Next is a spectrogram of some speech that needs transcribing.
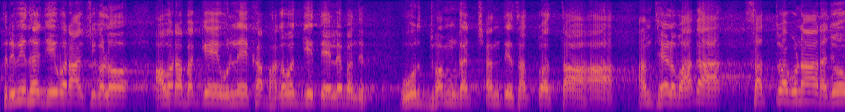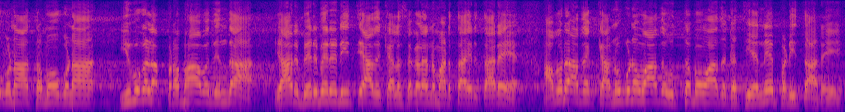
ತ್ರಿವಿಧ ಜೀವರಾಶಿಗಳು ಅವರ ಬಗ್ಗೆ ಉಲ್ಲೇಖ ಭಗವದ್ಗೀತೆಯಲ್ಲೇ ಬಂದಿದೆ. ಊರ್ಧ್ವಂ ಗಚ್ಚಂತಿ ಸತ್ವಸ್ಥಾಹ ಅಂತ ಹೇಳುವಾಗ ಸತ್ವಗುಣ, ರಜೋಗುಣ, ತಮೋಗುಣ ಇವುಗಳ ಪ್ರಭಾವದಿಂದ ಯಾರು ಬೇರೆ ಬೇರೆ ರೀತಿಯಾದ ಕೆಲಸಗಳನ್ನು ಮಾಡ್ತಾ ಇರ್ತಾರೆ, ಅವರು ಅದಕ್ಕೆ ಅನುಗುಣವಾದ, ಉತ್ತಮವಾದ ಗತಿಯನ್ನೇ ಪಡೀತಾರೆ.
